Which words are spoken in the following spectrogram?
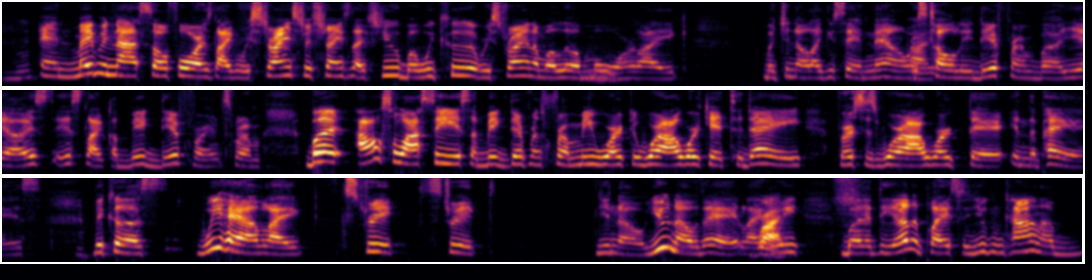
Mm-hmm. and maybe not so far as like restraints, restraints like you, but we could restrain them a little more, like. But you know, like you said, now it's Mm-hmm. Totally different. But yeah, it's it's like a big difference from. But also, I see it's a big difference from me working where I work at today versus where I worked at in the past, Mm-hmm. because we have like strict, strict. You know, you know that like Right. we. But at the other places, you can kind of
